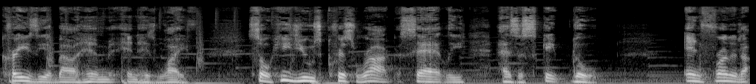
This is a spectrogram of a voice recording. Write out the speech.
crazy about him and his wife. So he used Chris Rock, sadly, as a scapegoat in front of the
